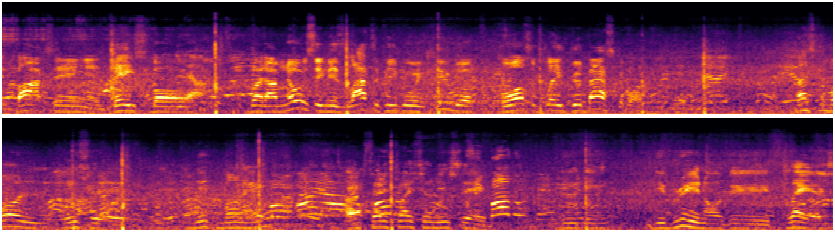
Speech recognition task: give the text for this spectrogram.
in boxing and baseball. Yeah. But I'm noticing there's lots of people in Cuba who also play good basketball. Basketball is uh, need money. And first question is uh, the, the, the brain of the players.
